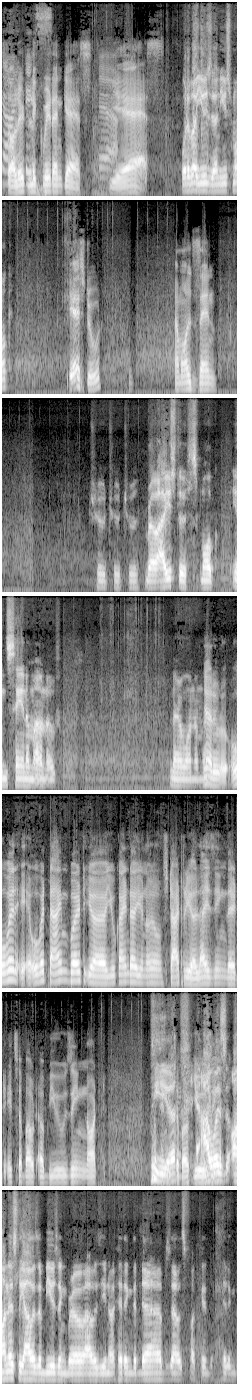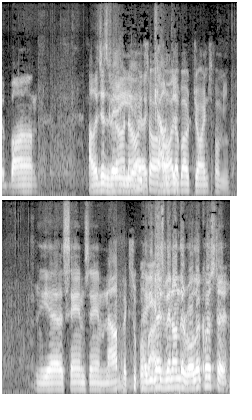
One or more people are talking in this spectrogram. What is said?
Yeah, Solid, takes- liquid, and gas. Yeah. Yes. what about you Zen you smoke Yes, dude. I'm all zen. True, true, true. Bro, I used to smoke insane amount of marijuana. Man. Yeah, dude. Over over time, but uh, you kind of you know start realizing that it's about abusing, not. yeah. It's about using. I was honestly, I was abusing, bro. I was, you know, hitting the dabs. I was fucking hitting the bong. I was just now, very. now uh, it's all, all about joints for me. Yeah, same, same. Now, Like super. have you guys been on the roller coaster?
